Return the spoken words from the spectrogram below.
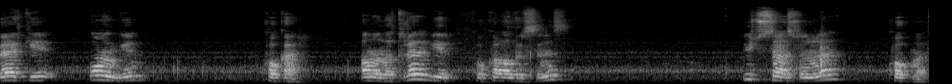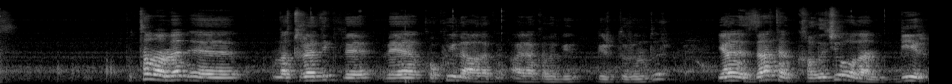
Belki 10 gün kokar. Ama natürel bir koku alırsınız, 3 saat sonra kokmaz. Bu tamamen e, natürellikle veya kokuyla alak- alakalı bir, bir durumdur. Yani zaten kalıcı olan bir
